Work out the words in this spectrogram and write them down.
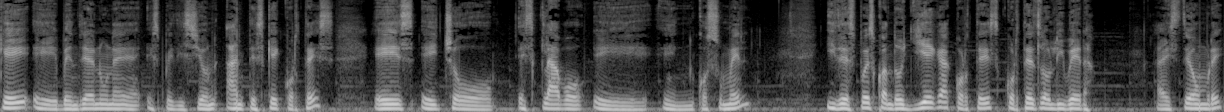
que eh, vendría en una expedición antes que Cortés, es hecho esclavo eh, en Cozumel, y después cuando llega Cortés, Cortés lo libera a este hombre,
